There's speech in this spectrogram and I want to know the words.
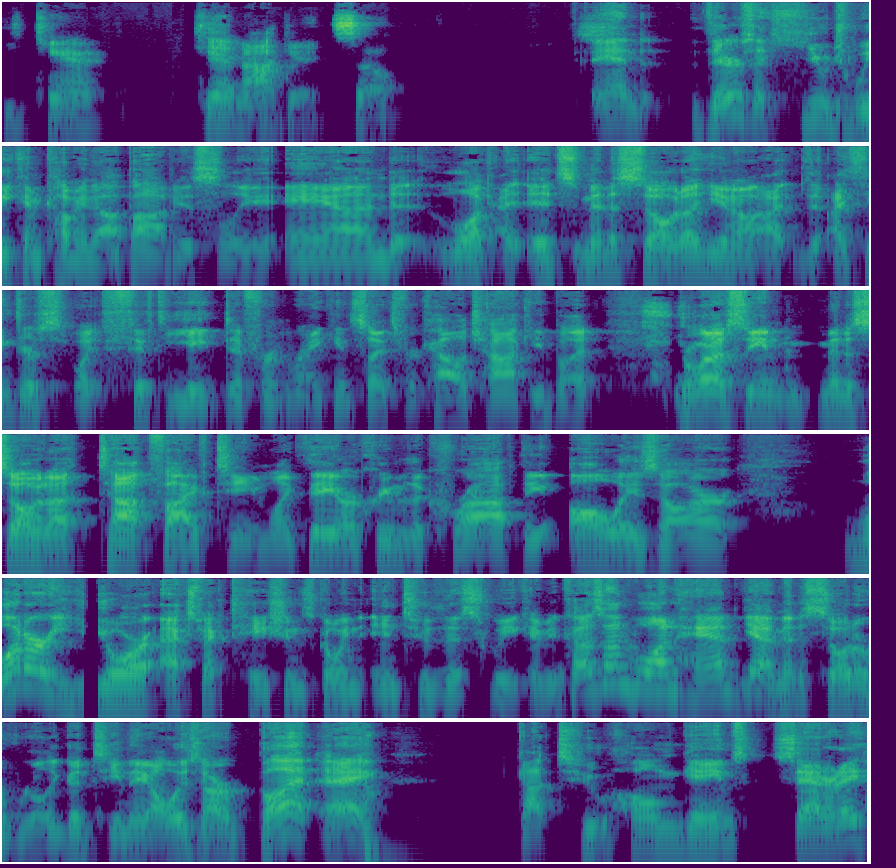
you can't can't knock it. So and there's a huge weekend coming up, obviously. And look, it's Minnesota. You know, I, I think there's like 58 different ranking sites for college hockey, but from what I've seen, Minnesota top five team. Like they are cream of the crop. They always are. What are your expectations going into this weekend? Because on one hand, yeah, Minnesota, really good team. They always are. But hey, got two home games Saturday.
